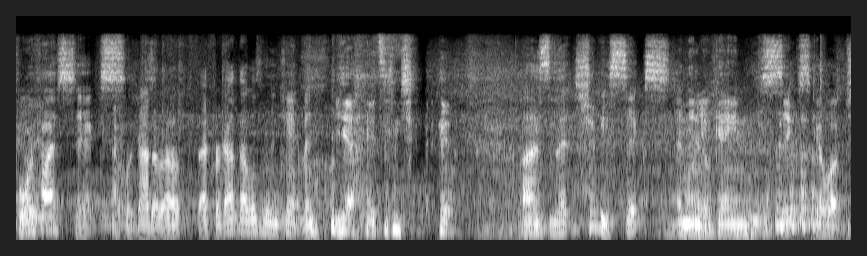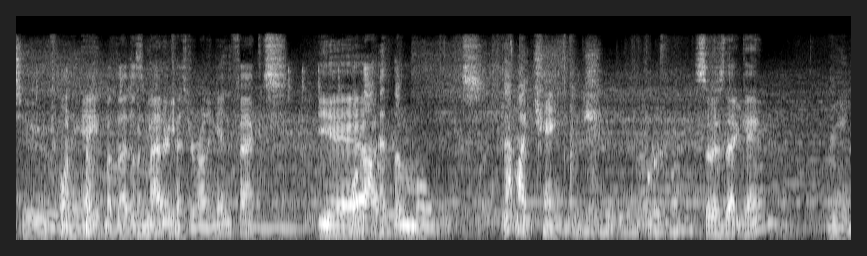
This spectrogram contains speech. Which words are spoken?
four, five, six. Forgot about. I forgot that was an enchantment. Yeah, it's in. Uh, so that should be six, and then you'll gain six, go up to 28, but that doesn't matter because you're running infect. Yeah. Well, not at the moment. That might change. so is that game? I mean,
